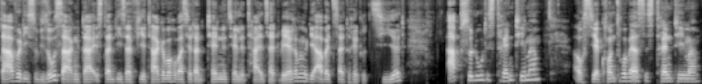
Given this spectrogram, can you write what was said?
Da würde ich sowieso sagen, da ist dann dieser Vier-Tage-Woche, was ja dann tendenziell eine Teilzeit wäre, wenn man die Arbeitszeit reduziert. Absolutes Trendthema, auch sehr kontroverses Trendthema.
